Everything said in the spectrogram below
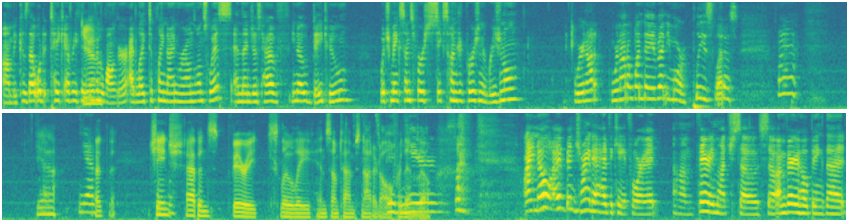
um, because that would take everything Yeah. even longer. I'd like to play nine rounds on Swiss, and then just have you know day two, which makes sense for a six hundred person regional. We're not we're not a one day event anymore. Please let us. Eh, yeah yeah. uh, change happens very slowly and sometimes not at all for them though years. I know I've been trying to advocate for it, um, very much so. So I'm very hoping that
